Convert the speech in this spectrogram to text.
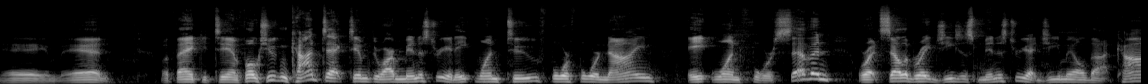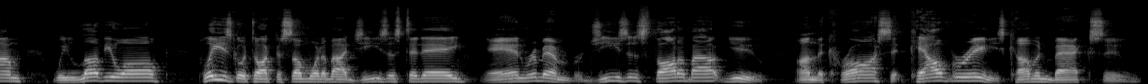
Amen. Well, thank you, Tim. Folks, you can contact Tim through our ministry at 812 449 8147 or at celebratejesusministry at gmail.com. We love you all. Please go talk to someone about Jesus today. And remember, Jesus thought about you on the cross at Calvary, and he's coming back soon.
